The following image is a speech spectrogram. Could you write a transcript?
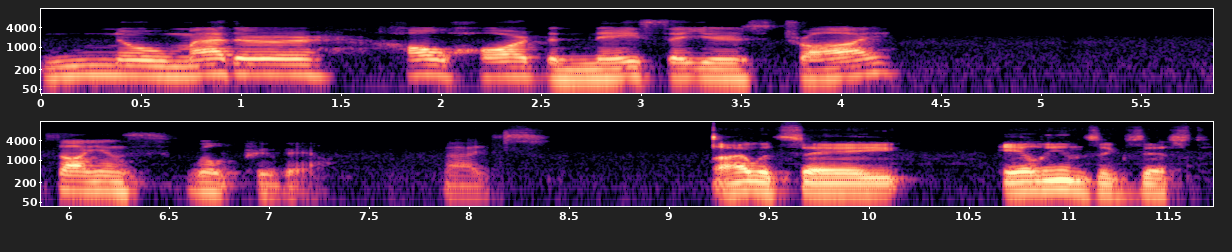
no matter how hard the naysayers try, science will prevail. Nice. I would say aliens exist,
